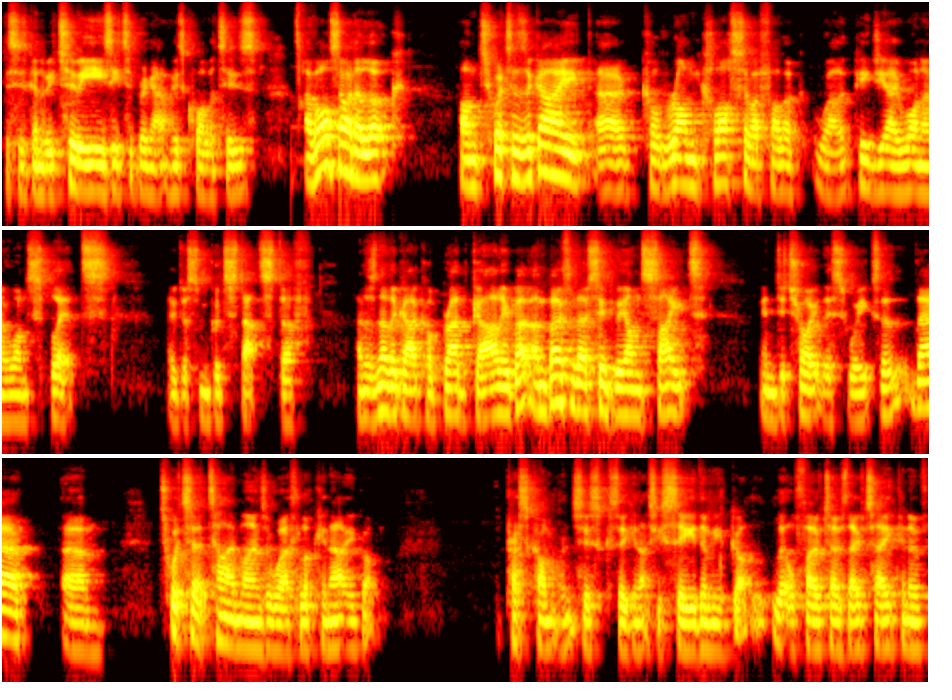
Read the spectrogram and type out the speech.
this is going to be too easy to bring out his qualities. I've also had a look on Twitter. There's a guy uh, called Ron Kloss who I follow well at PGA 101 Splits. Who does some good stats stuff. And there's another guy called Brad Garley, but and both of those seem to be on site in Detroit this week. So they're um, Twitter timelines are worth looking at. You've got press conferences so you can actually see them. You've got little photos they've taken of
